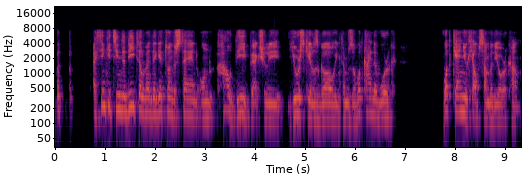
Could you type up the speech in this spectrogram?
But but I think it's in the detail when they get to understand on how deep actually your skills go in terms of what kind of work, what can you help somebody overcome.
